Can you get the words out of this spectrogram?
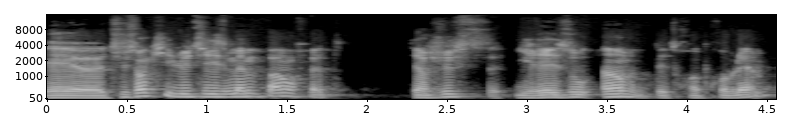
Et euh, tu sens qu'il l'utilise même pas en fait. C'est-à-dire juste, il résout un des trois problèmes,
